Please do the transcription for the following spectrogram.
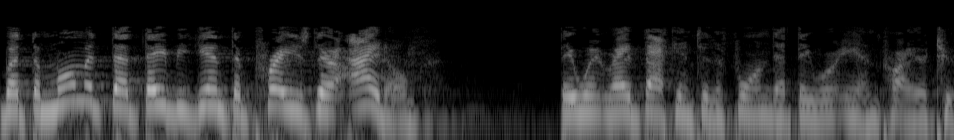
But the moment that they began to praise their idol, they went right back into the form that they were in prior to.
